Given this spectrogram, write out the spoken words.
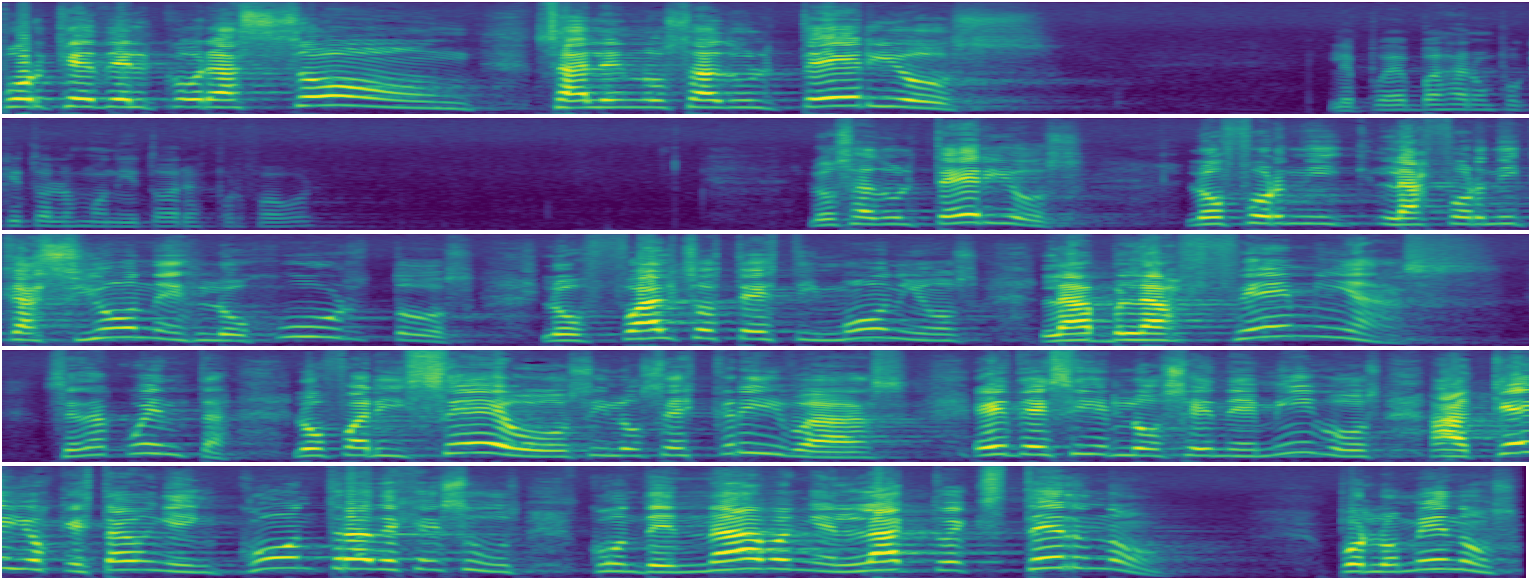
porque del corazón salen los adulterios. ¿Le puedes bajar un poquito los monitores, por favor? Los adulterios, las fornicaciones, los hurtos, los falsos testimonios, las blasfemias. ¿Se da cuenta? Los fariseos y los escribas, es decir, los enemigos, aquellos que estaban en contra de Jesús, condenaban el acto externo. Por lo menos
